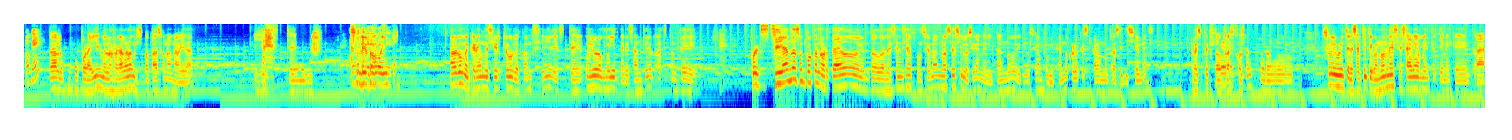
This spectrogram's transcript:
Ok. Todo lo tengo por ahí, me lo regalaron mis papás una Navidad. Y este. es un libro muy. Algo me querían decir que con sí, este, un libro muy interesante, bastante pues si andas un poco norteado en tu adolescencia funciona, no sé si lo sigan editando y lo sigan publicando, creo que sacaron otras ediciones respecto a otras cosas, pero es un libro interesante y te digo, no necesariamente tiene que entrar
